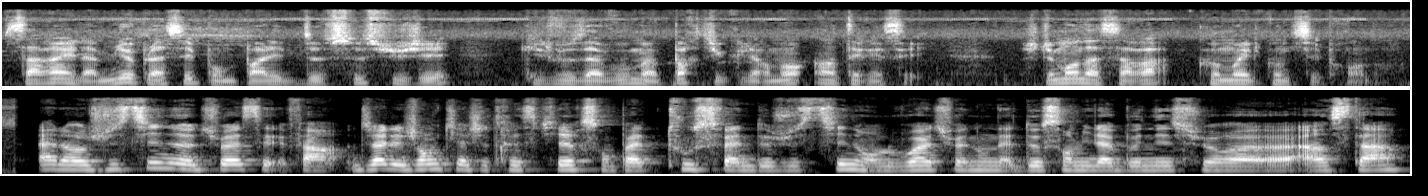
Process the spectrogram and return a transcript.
Sarah est la mieux placée pour me parler de ce sujet qui, je vous avoue, m'a particulièrement intéressé. Je demande à Sarah comment il compte s'y prendre. Alors Justine, tu vois, c'est, enfin, déjà les gens qui achètent Respire sont pas tous fans de Justine. On le voit, tu vois, nous on a 200 000 abonnés sur euh, Insta.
